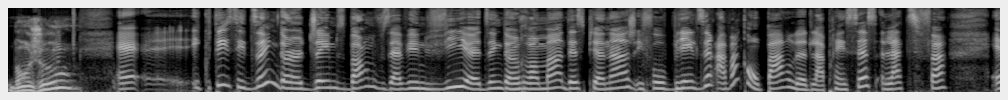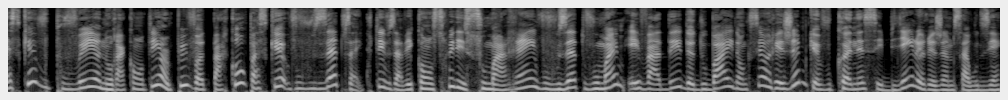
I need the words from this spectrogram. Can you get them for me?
Bonjour. Euh, euh, écoutez, c'est digne d'un James Bond. Vous avez une vie euh, digne d'un roman d'espionnage. Il faut bien le dire. Avant qu'on parle de la princesse Latifa, est-ce que vous pouvez nous raconter un peu votre parcours? Parce que vous vous êtes, vous avez, écoutez, vous avez construit des sous-marins, vous vous êtes vous-même évadé de Dubaï. Donc, c'est un régime que vous connaissez bien, le régime saoudien.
